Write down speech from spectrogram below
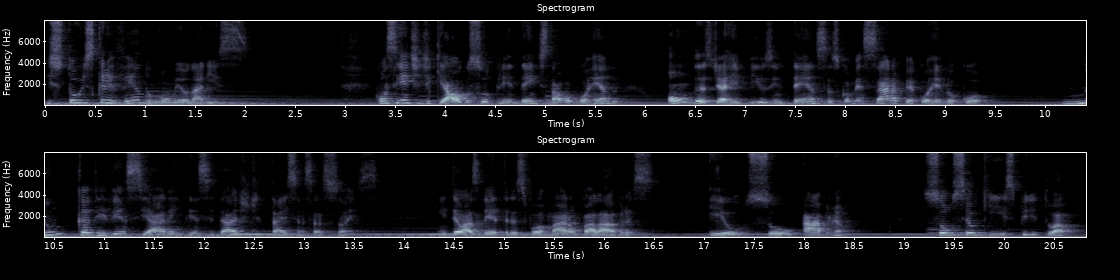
estou escrevendo com o meu nariz. Consciente de que algo surpreendente estava ocorrendo, ondas de arrepios intensas começaram a percorrer meu corpo nunca vivenciara a intensidade de tais sensações. Então as letras formaram palavras: Eu sou Abraham, sou seu guia espiritual.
